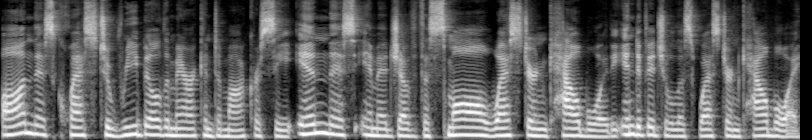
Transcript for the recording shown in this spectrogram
on this quest to rebuild American democracy in this image of the small Western cowboy, the individualist Western cowboy.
